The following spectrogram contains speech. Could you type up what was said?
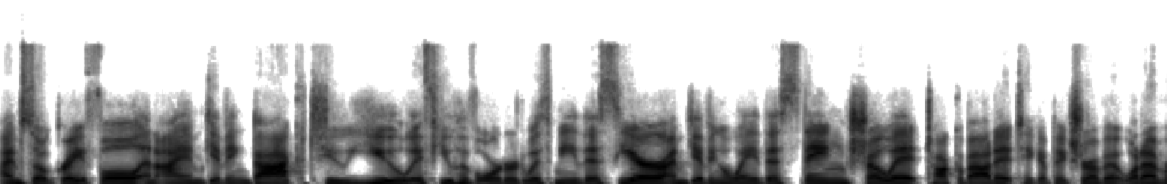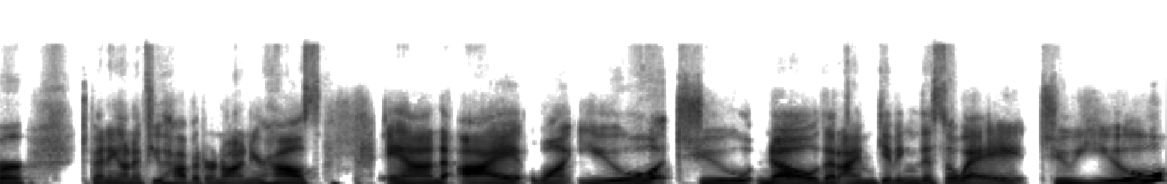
I'm so grateful and I am giving back to you. If you have ordered with me this year, I'm giving away this thing, show it, talk about it, take a picture of it, whatever, depending on if you have it or not in your house And I want you to know that I'm giving this away to you.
